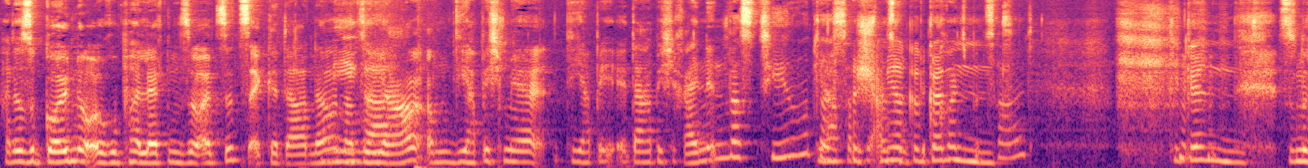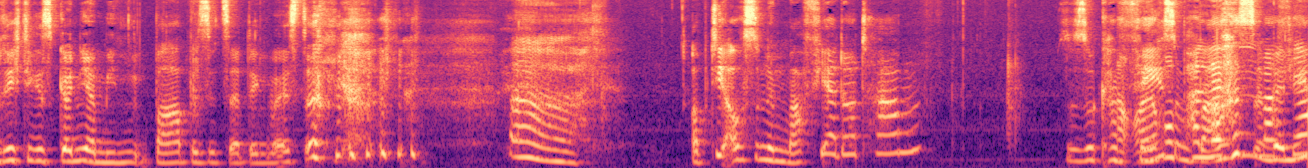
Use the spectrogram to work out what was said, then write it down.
Hat er so goldene Europaletten so als Sitzecke da, ne? Und dann so, ja, um, ähm, die habe ich mir, die habe ich, da habe ich rein investiert, die das habe ich alles mit gegönnt. Bitcoins bezahlt. Gegönnt. so ein richtiges Gönjamin-Barbesitzer-Ding, weißt du? ah. Ob die auch so eine Mafia dort haben? So, so Cafés und Bars in Berlin?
